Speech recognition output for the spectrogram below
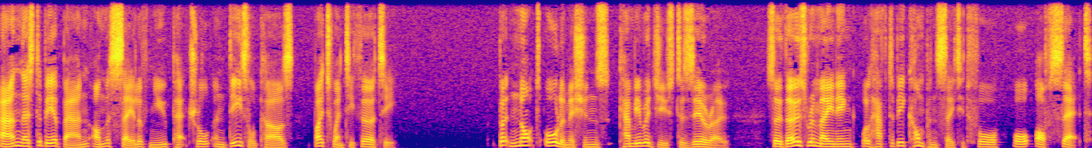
And there's to be a ban on the sale of new petrol and diesel cars by 2030. But not all emissions can be reduced to zero, so those remaining will have to be compensated for or offset.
